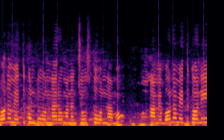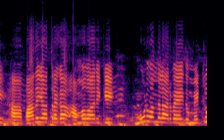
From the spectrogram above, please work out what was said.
బోనం ఎత్తుకుంటూ ఉన్నారు మనం చూస్తూ ఉన్నాము. ఆమె బోనం ఎత్తుకొని ఆ పాదయాత్రగా అమ్మవారికి మూడు వందల అరవై ఐదు మెట్లు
